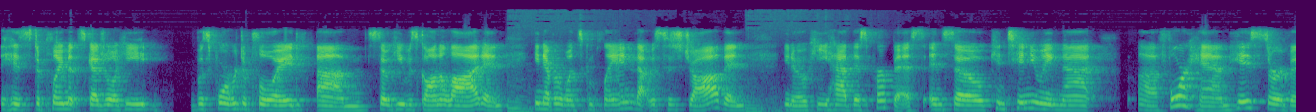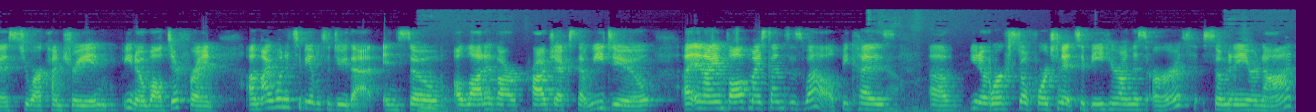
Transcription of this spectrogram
his deployment schedule, he was forward deployed um, so he was gone a lot and mm. he never once complained that was his job and mm. you know he had this purpose and so continuing that uh, for him his service to our country and you know while different um, i wanted to be able to do that and so mm. a lot of our projects that we do uh, and i involve my sons as well because yeah. uh, you know we're still fortunate to be here on this earth so many are not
